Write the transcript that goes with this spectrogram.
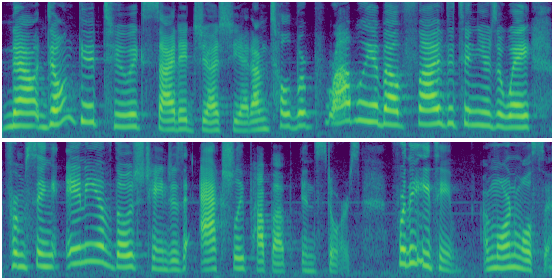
Now, don't get too excited just yet. I'm told we're probably about five to 10 years away from seeing any of those changes actually pop up in stores. For the E-Team, I'm Lauren Wilson.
